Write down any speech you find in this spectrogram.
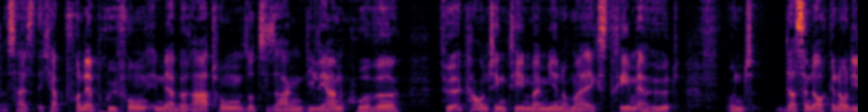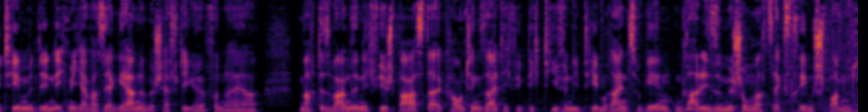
Das heißt, ich habe von der Prüfung in der Beratung sozusagen die Lernkurve für Accounting-Themen bei mir nochmal extrem erhöht. Und das sind auch genau die Themen, mit denen ich mich einfach sehr gerne beschäftige. Von daher macht es wahnsinnig viel Spaß, da accounting-seitig wirklich tief in die Themen reinzugehen. Und gerade diese Mischung macht es extrem spannend.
